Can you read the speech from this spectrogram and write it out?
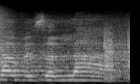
love is a lie.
